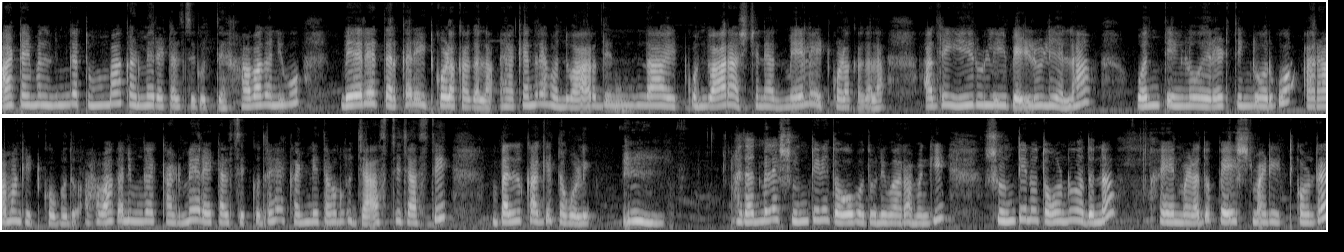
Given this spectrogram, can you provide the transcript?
ಆ ಟೈಮಲ್ಲಿ ನಿಮಗೆ ತುಂಬ ಕಡಿಮೆ ರೇಟಲ್ಲಿ ಸಿಗುತ್ತೆ. ಆವಾಗ ನೀವು ಬೇರೆ ತರಕಾರಿ ಇಟ್ಕೊಳ್ಳೋಕ್ಕಾಗಲ್ಲ ಯಾಕೆಂದರೆ ಒಂದು ವಾರದಿಂದ ಇಟ್, ಒಂದು ವಾರ ಅಷ್ಟೇ ಆದಮೇಲೆ ಇಟ್ಕೊಳ್ಳೋಕ್ಕಾಗಲ್ಲ ಆದರೆ ಈರುಳ್ಳಿ, ಬೆಳ್ಳುಳ್ಳಿ ಎಲ್ಲ ಒಂದು ತಿಂಗಳು, ಎರಡು ತಿಂಗಳವರೆಗೂ ಆರಾಮಾಗಿ ಇಟ್ಕೋಬೋದು. ಆವಾಗ ನಿಮಗೆ ಕಡಿಮೆ ರೇಟಲ್ಲಿ ಸಿಕ್ಕಿದ್ರೆ ಖಂಡಿತವಾಗ್ಲೂ ಜಾಸ್ತಿ ಜಾಸ್ತಿ ಬಲ್ಕಾಗಿ ತೊಗೊಳ್ಳಿ. ಅದಾದಮೇಲೆ ಶುಂಠಿನೇ ತೊಗೋಬೋದು ನೀವು ಆರಾಮಾಗಿ. ಶುಂಠಿನೂ ತೊಗೊಂಡು ಅದನ್ನು ಏನು ಮಾಡೋದು ಪೇಸ್ಟ್ ಮಾಡಿ ಇಟ್ಕೊಂಡ್ರೆ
